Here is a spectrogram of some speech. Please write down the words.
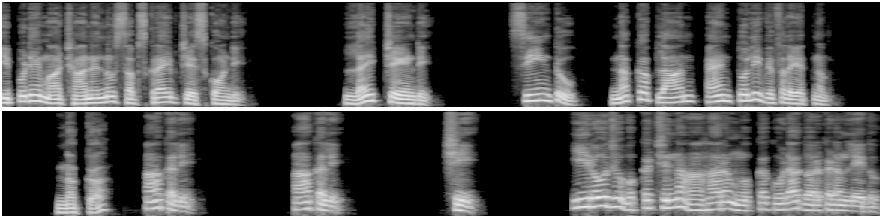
ఇప్పుడే మా ఛానల్ను సబ్స్క్రైబ్ చేసుకోండి. లైక్ చేయండి. సీన్ టూ నక్క ప్లాన్ అండ్ తొలి విఫలయత్నం. నక్క. ఆకలి. ఆకలి. ఛీ. ఈరోజు ఒక్క చిన్న ఆహారం ముక్క కూడా దొరకడం లేదు.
